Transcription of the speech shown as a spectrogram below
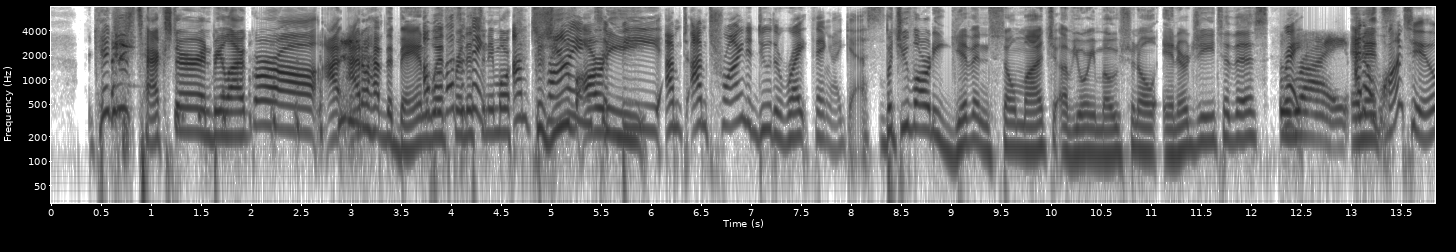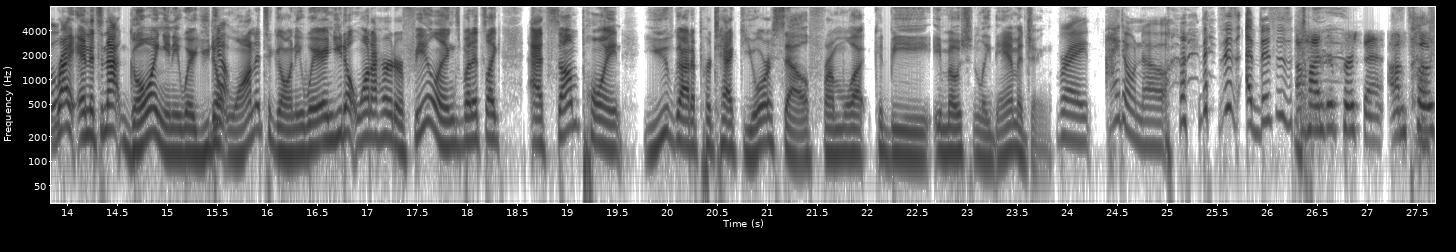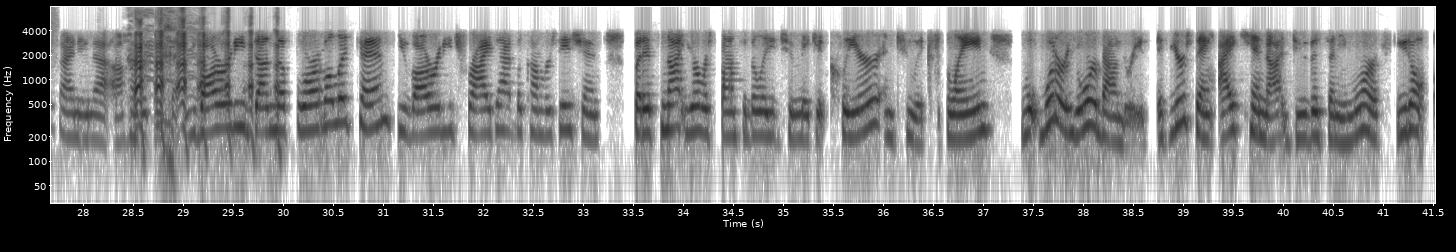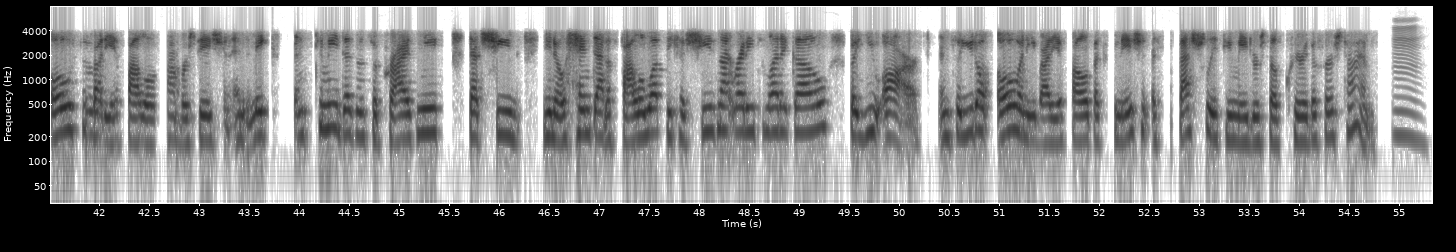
can't you just text her and be like, girl, I, I don't have the bandwidth Oh, well, for the this thing. anymore? I'm Because trying you've already. to be. I'm I'm trying to do the right thing, I guess. but you've already given so much of your emotional energy to this. Right. right I and don't it's- want to. Right. And it's not going anywhere. You don't No. want it to go anywhere and you don't want to hurt her feelings. But it's like at some point, you've got to protect yourself from what could be emotionally damaging. Right. I don't know. this is this is hundred percent. I'm co-signing that. Hundred percent. You've already done the formal attempt. You've already tried to have the conversation, but it's not your responsibility to make it clear and to explain wh- what are your boundaries. If you're saying I cannot do this anymore, you don't owe somebody a follow-up conversation, and it makes sense to me. It doesn't surprise me that she'd you know hint at a follow-up because she's not ready to let it go, but you are, and so you don't owe anybody a follow-up explanation, especially if you made yourself clear the first time. Mm.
